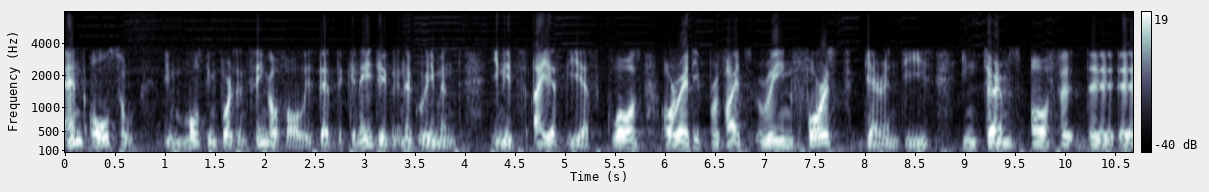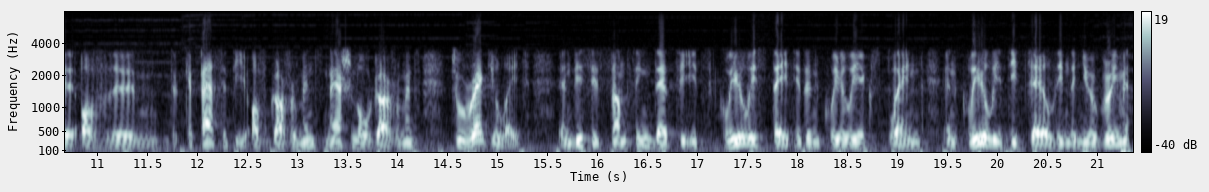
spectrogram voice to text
and also most important thing of all is that the Canadian agreement, in its ISDS clause, already provides reinforced guarantees in terms of uh, the uh, of the, the, capacity of governments, national governments, to regulate. And this is something that it's clearly stated and clearly explained and clearly detailed in the new agreement.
